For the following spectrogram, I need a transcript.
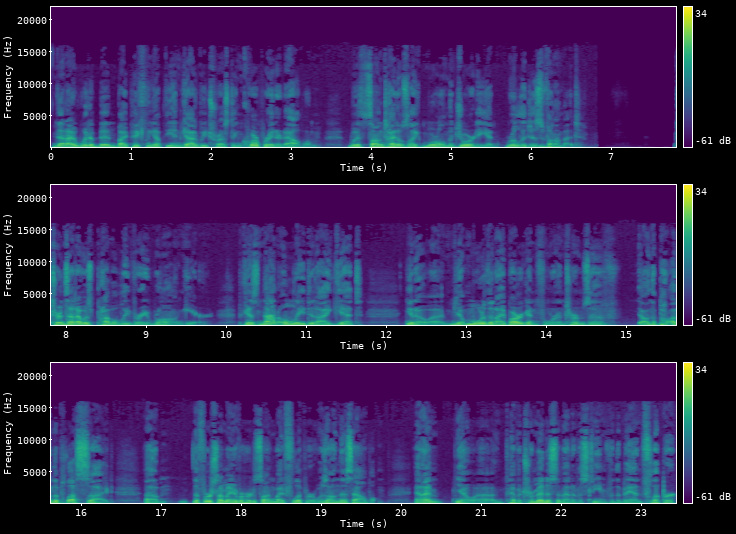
than I would have been by picking up the In God We Trust Incorporated album, with song titles like Moral Majority and Religious Vomit. Turns out I was probably very wrong here, because not only did I get, you know, uh, you know more than I bargained for in terms of on the on the plus side. Um, the first time I ever heard a song by Flipper was on this album and I'm, you know, uh, have a tremendous amount of esteem for the band Flipper.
